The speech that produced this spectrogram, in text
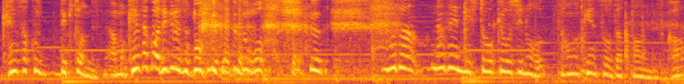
検索できたんですね。あもう検索はできると思うんですけども。まだなぜ西東京市の三和建装だったんですか？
